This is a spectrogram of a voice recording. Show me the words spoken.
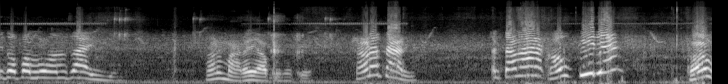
એ તો પણ હું સમજાવી ગયો. હા મારે આપવું છે ચડો તારી. અને તમારા ઘઉં પી દે? ઘઉં?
